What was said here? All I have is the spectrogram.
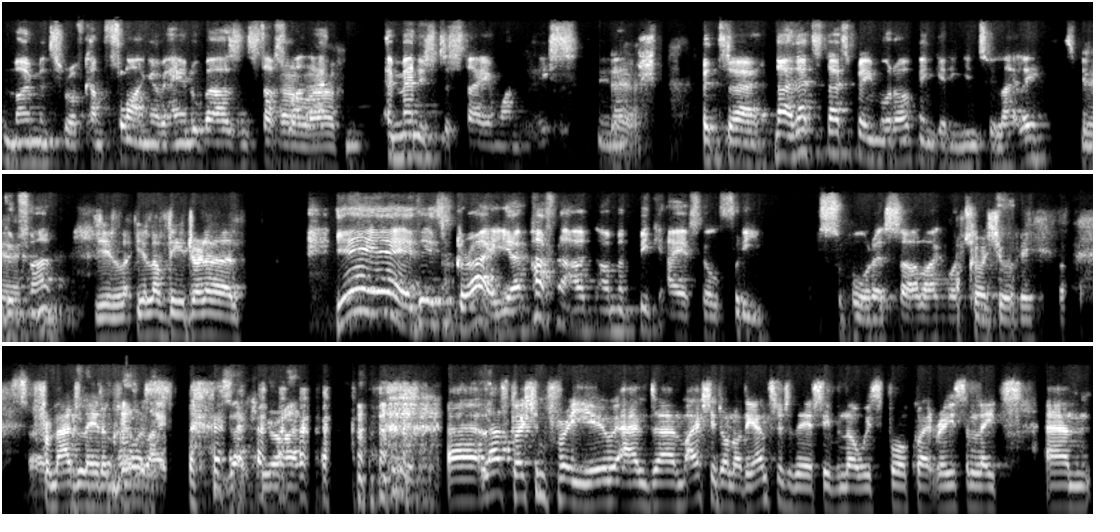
moments where I've come flying over handlebars and stuff oh, like wow. that, and, and, managed to stay in one piece. You know, yeah. but uh, no, that's that's been what I've been getting into lately. It's been yeah. good fun. You you love the adrenaline. Yeah, yeah, it's great. You know, apart from that, I'm a big AFL footy supporter, so I like watching. Of course, you will be so, from Adelaide, of course. Adelaide. exactly right. uh, last question for you, and um, I actually don't know the answer to this, even though we spoke quite recently. Um,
